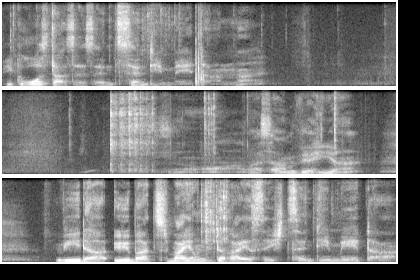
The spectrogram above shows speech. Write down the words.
wie groß das ist in Zentimetern. So, was haben wir hier? Wieder über 32 Zentimeter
